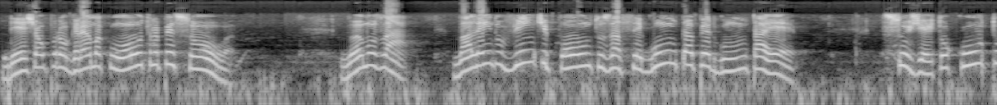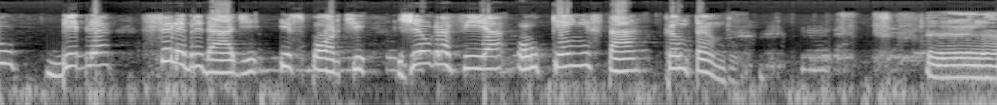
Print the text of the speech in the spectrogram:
Deixa o programa com outra pessoa. Vamos lá. Valendo 20 pontos, a segunda pergunta é: sujeito oculto, Bíblia, celebridade, esporte, geografia ou quem está cantando? É...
